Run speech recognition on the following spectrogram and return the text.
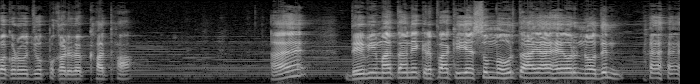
पकड़ो जो पकड़ रखा था। है? देवी माता ने कृपा की है, शुभ मुहूर्त आया है और नौ दिन।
